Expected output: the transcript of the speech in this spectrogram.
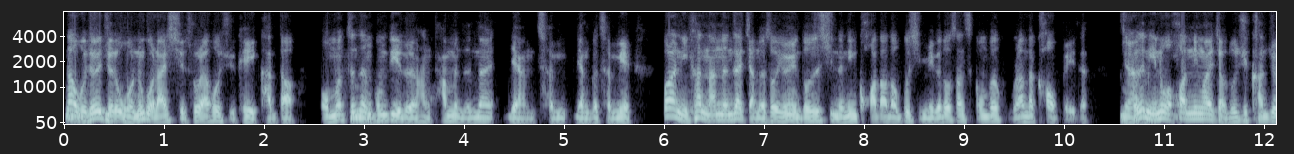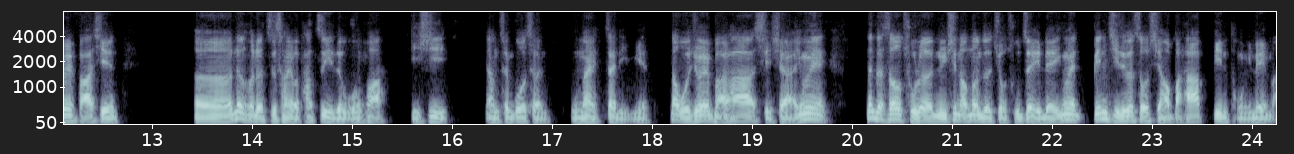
那我就会觉得，我如果来写出来，或许可以看到我们真正工地的人和他们的那两层两个层面。不然你看男人在讲的时候，永远都是性能力夸大到不行，每个都三十公分，虎让他靠北的。可是你如果换另外角度去看，就会发现，呃，任何的职场有他自己的文化体系养成过程，无奈在里面。那我就会把它写下来，因为。那个时候，除了女性劳动者九处这一类，因为编辑这个时候想要把它编同一类嘛，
